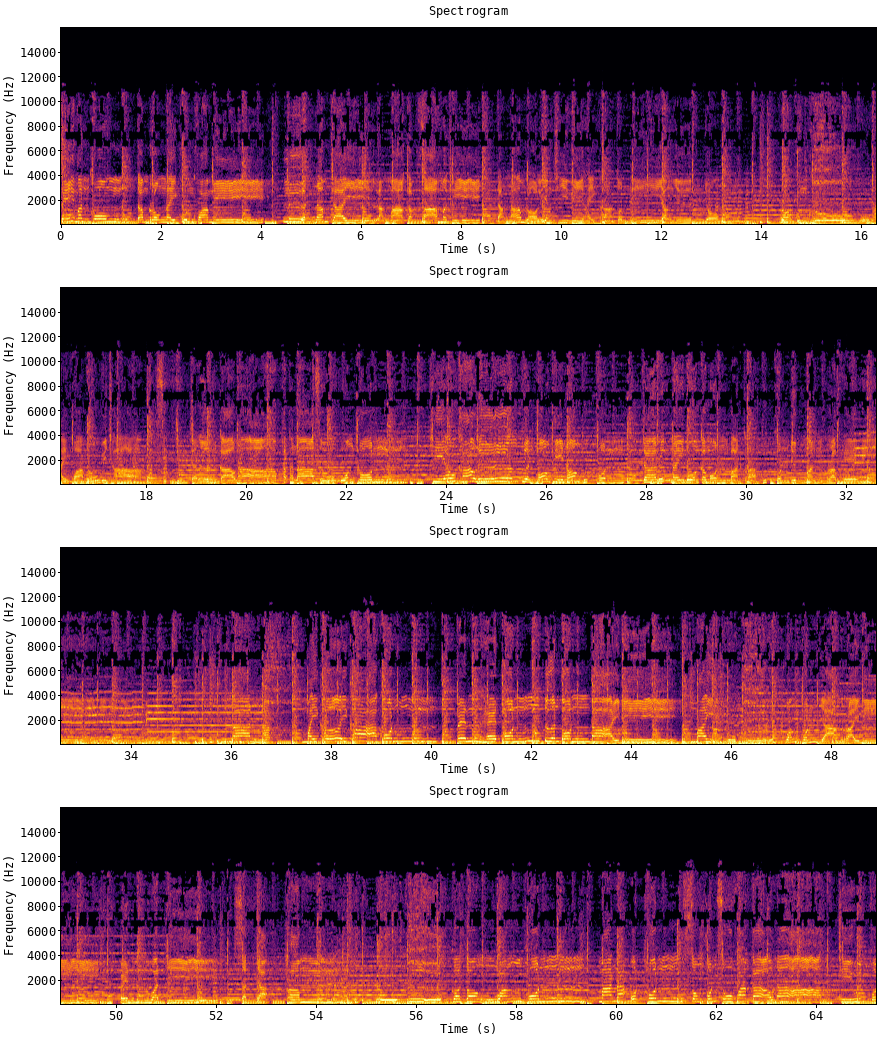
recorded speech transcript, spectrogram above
สีมันคงดำรงในคุณความดีเลือดน้ำใจหลั่งมากับสามัคคี ดังน้ำหล่อเลี้ยงชีวีให้กลางต้นนี้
